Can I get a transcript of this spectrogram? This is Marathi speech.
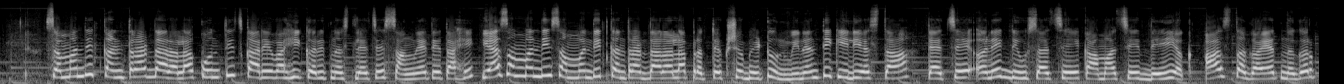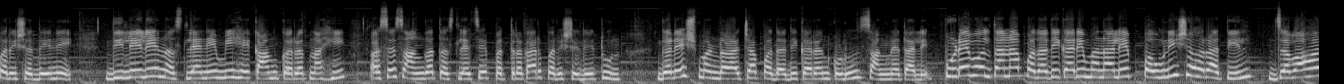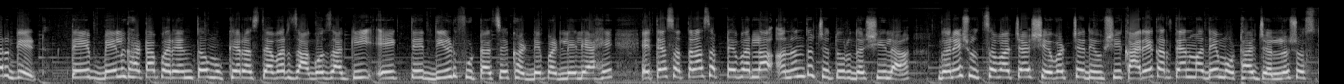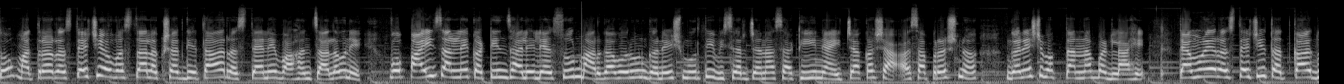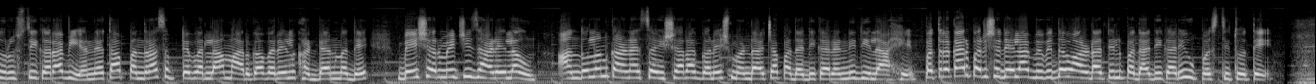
संबंधित कंत्राटदाराला कोणतीच कार्यवाही करीत नसल्याचे सांगण्यात येत आहे. यासंबंधी संबंधित कंत्राटदाराला प्रत्यक्ष भेटून विनंती केली असता त्याचे अनेक दिवसाचे कामाचे देयक आज तगायत नगर परिषदेने दिलेले नसल्याने मी हे काम करत नाही असे सांगत असल्याचे पत्रकार परिषदेतून गणेश मंडळाच्या पदाधिकाऱ्यांकडून सांगण्यात आले. पुढे बोलताना पदाधिकारी म्हणाले पवनी शहरातील जवाहर गेट ते बेलघाटापर्यंत मुख्य रस्त्यावर जागोजागी एक ते दीड फुटाचे खड्डे पडलेले आहे. येत्या सतरा सप्टेंबरला अनंत चतुर्दशीला गणेश उत्सवाच्या शेवटच्या दिवशी कार्यकर्त्यांमध्ये मोठा जल्लोष असतो. मात्र रस्त्याची अवस्था लक्षात घेता रस्त्याने वाहन चालवणे व पायी चालणे कठीण झालेले असून मार्गावरून गणेश मूर्ती विसर्जनासाठी न्यायच्या कशा असा प्रश्न गणेश भक्तांना पडला आहे. त्यामुळे रस्त्याची तत्काळ दुरुस्ती करावी. अन्यथा पंधरा सप्टेंबरला मार्गावरील खड्ड्यांमध्ये बेश बेशर्मेची झाडे लावून आंदोलन करण्याचा इशारा गणेश मंडळाच्या पदाधिकाऱ्यांनी दिला आहे. पत्रकार परिषदेला विविध वॉर्डातील पदाधिकारी उपस्थित होते.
